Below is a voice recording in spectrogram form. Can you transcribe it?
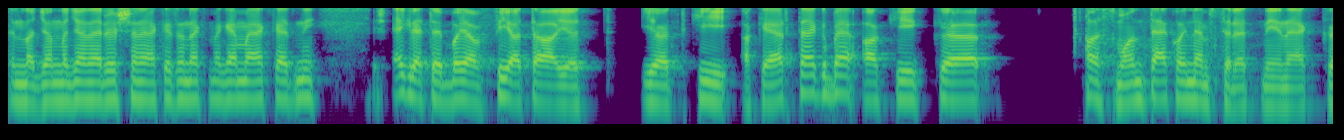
nagyon-nagyon erősen elkezdenek megemelkedni, és egyre több olyan fiatal jött, jött ki a kertekbe, akik azt mondták, hogy nem szeretnének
